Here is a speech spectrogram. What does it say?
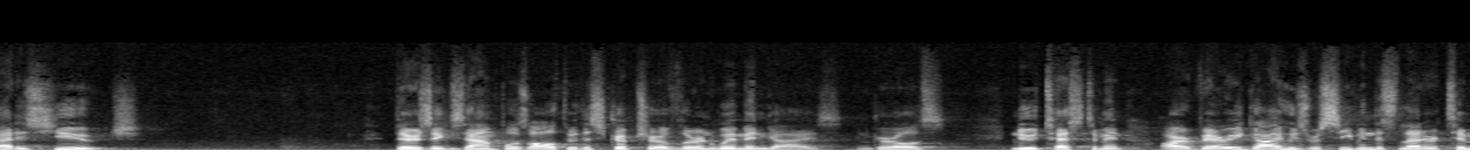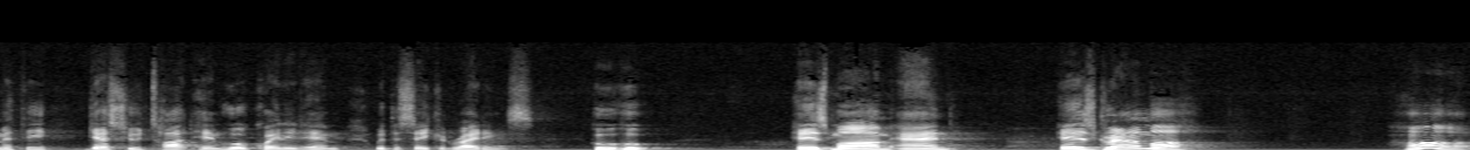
That is huge. There's examples all through the scripture of learned women, guys and girls. New Testament, our very guy who's receiving this letter, Timothy, guess who taught him, who acquainted him with the sacred writings? Who, who? His mom and his grandma. Huh.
